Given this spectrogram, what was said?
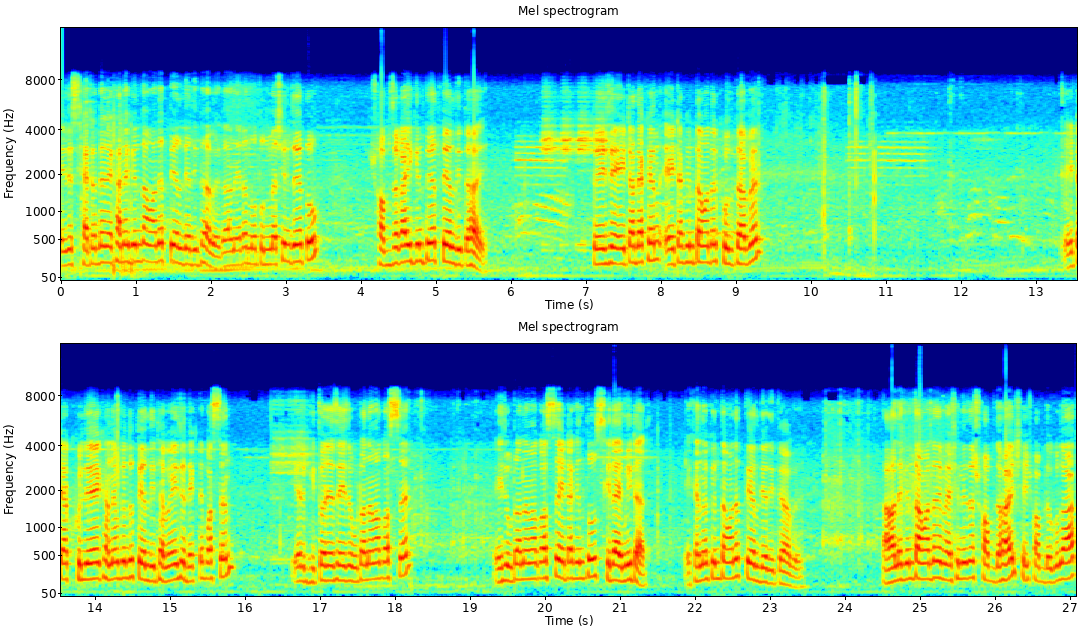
এই যে স্যাটেলের এখানে কিন্তু আমাদের তেল দিয়ে দিতে হবে, কারণ এটা নতুন মেশিন যেহেতু। সব জায়গায় কিন্তু এর তেল দিতে হয়। তো এই যে এইটা দেখেন এইটা কিন্তু আমাদের খুলতে হবে। এটা খুলে এখানেও কিন্তু তেল দিতে হবে। এই যে দেখতে পাচ্ছেন, এর ভিতরে যে এই যে উঠানামা করছে, এই যে উঠানামা করছে, এটা কিন্তু সিলাই মিটার। এখানেও কিন্তু আমাদের তেল দিয়ে দিতে হবে। তাহলে কিন্তু আমাদের মেশিনে যে শব্দ হয়, সেই শব্দগুলো আর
